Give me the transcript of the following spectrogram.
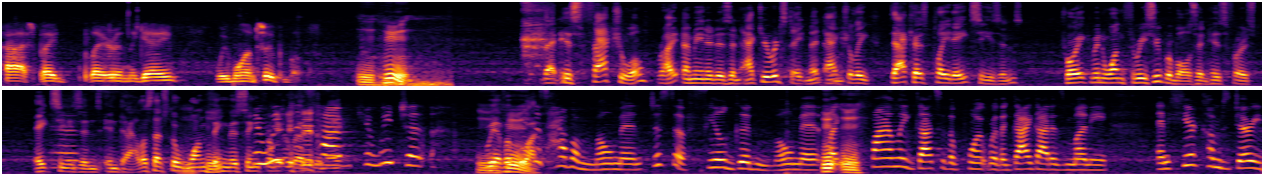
highest paid player in the game, we won Super Bowls. That is factual, right? I mean, it is an accurate statement. Mm-hmm. Actually, Dak has played eight seasons. Troy Aikman won three Super Bowls in his first eight seasons in Dallas. That's the one mm-hmm. thing missing Can from we the just resume. have? Can we just? Mm-hmm. we have a Can we just have a moment, just a feel-good moment? Like we finally got to the point where the guy got his money, and here comes Jerry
